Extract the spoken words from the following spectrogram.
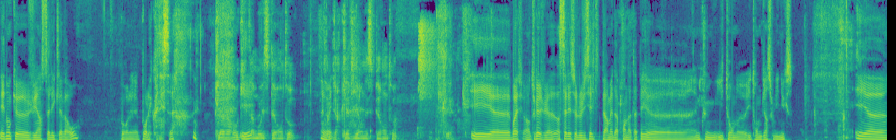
Et donc, euh, je lui ai installé Clavaro pour les, pour les connaisseurs. Clavaro, qui Et- est un mot espéranto. Ça Ouais. veut dire clavier en espéranto. Ok. Et euh, bref, en tout cas, je vais installer ce logiciel qui te permet d'apprendre à taper. Euh, il tourne, il tourne bien sous Linux. Et euh,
